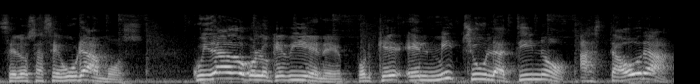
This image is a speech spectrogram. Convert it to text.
se los aseguramos. Cuidado con lo que viene, porque el Too latino hasta ahora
